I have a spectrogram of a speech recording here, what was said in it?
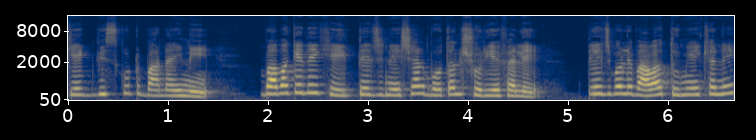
কেক বিস্কুট বানায়নি বাবাকে দেখেই তেজ নেশার বোতল সরিয়ে ফেলে। তেজ বলে, বাবা, তুমি এখানে?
